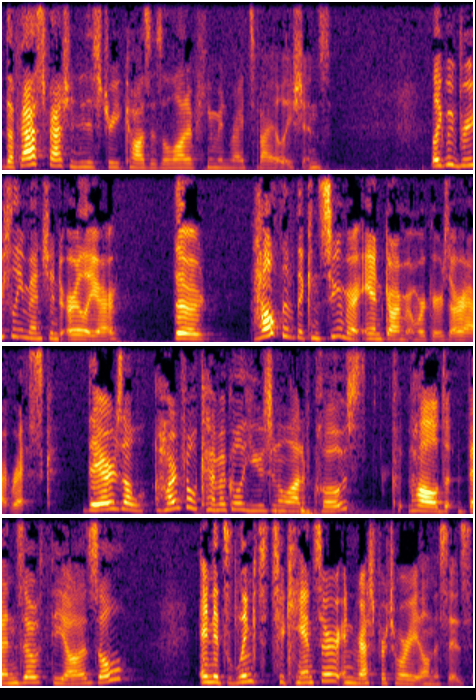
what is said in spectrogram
the fast fashion industry causes a lot of human rights violations. Like we briefly mentioned earlier, the health of the consumer and garment workers are at risk. There's a harmful chemical used in a lot of clothes called benzothiazole, and it's linked to cancer and respiratory illnesses.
